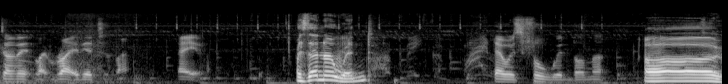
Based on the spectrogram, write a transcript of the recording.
done it like right at the edge of the map. Hey, Is there no wind? there was full wind on that. Oh.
